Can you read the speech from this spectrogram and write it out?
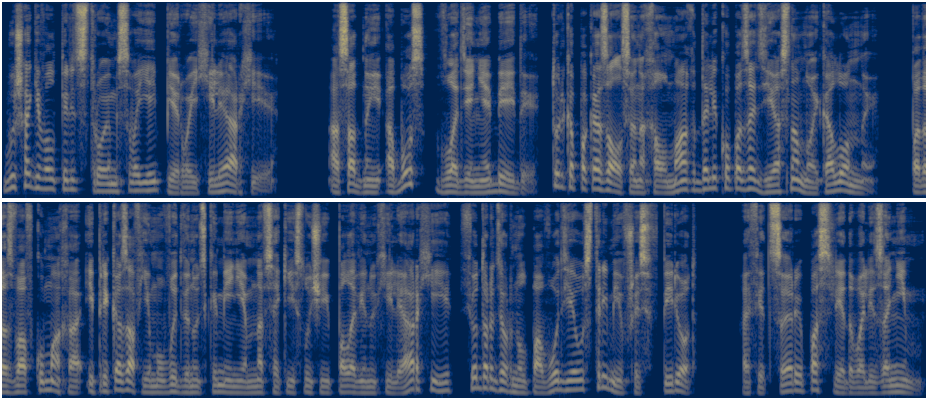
вышагивал перед строем своей первой хелиархии. Осадный обоз, владения Бейды, только показался на холмах далеко позади основной колонны. Подозвав Кумаха и приказав ему выдвинуть к имениям на всякий случай половину хилиархии, Федор дернул поводья, устремившись вперед. Офицеры последовали за ним.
